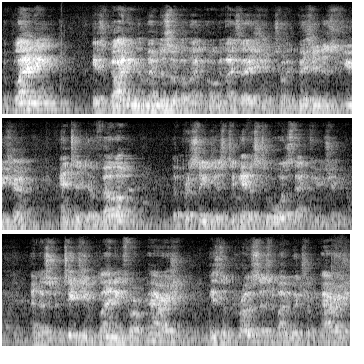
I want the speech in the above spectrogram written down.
The planning is guiding the members of an organization to envision its future and to develop the procedures to get us towards that future. And the strategic planning for a parish is the process by which a parish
